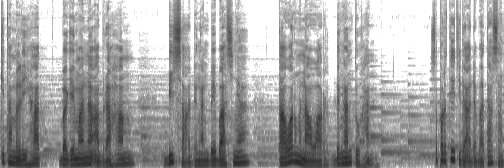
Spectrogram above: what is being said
kita melihat bagaimana Abraham bisa dengan bebasnya tawar-menawar dengan Tuhan, seperti tidak ada batasan.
